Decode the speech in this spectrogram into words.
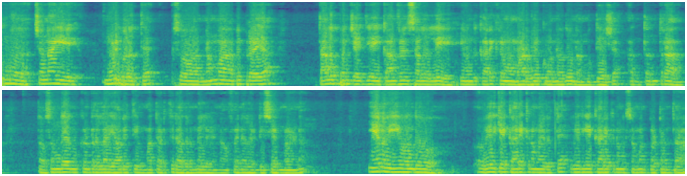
ತುಂಬಾ ಚೆನ್ನಾಗಿ ಮೂಡಿ ಬರುತ್ತೆ ಸೊ ನಮ್ಮ ಅಭಿಪ್ರಾಯ, ತಾಲೂಕ್ ಪಂಚಾಯತಿಯ ಈ ಕಾನ್ಫರೆನ್ಸ್ ಹಾಲಲ್ಲಿ ಈ ಒಂದು ಕಾರ್ಯಕ್ರಮ ಮಾಡಬೇಕು ಅನ್ನೋದು ನಮ್ಮ ಉದ್ದೇಶ. ಅದ ನಂತರ ತಾವು ಸಮುದಾಯ ಮುಖಂಡರೆಲ್ಲ ಯಾವ ರೀತಿ ಮಾತಾಡ್ತೀರಾ, ಅದ್ರ ಮೇಲೆ ನಾವು ಫೈನಲ್ ಡಿಸೈಡ್ ಮಾಡೋಣ. ಏನು ಈ ಒಂದು ವೇದಿಕೆ ಕಾರ್ಯಕ್ರಮ ಇರುತ್ತೆ, ವೇದಿಕೆ ಕಾರ್ಯಕ್ರಮಕ್ಕೆ ಸಂಬಂಧಪಟ್ಟಂತಹ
